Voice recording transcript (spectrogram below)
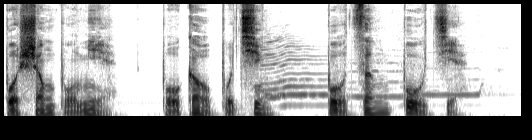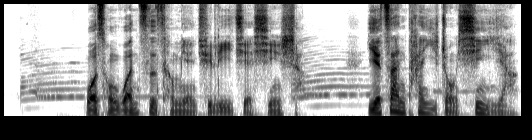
不生不灭，不垢不净，不增不减。我从文字层面去理解欣赏，也赞叹一种信仰。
